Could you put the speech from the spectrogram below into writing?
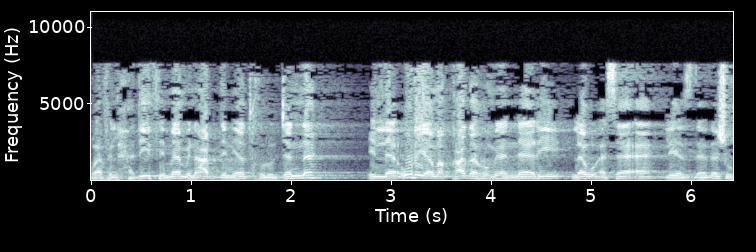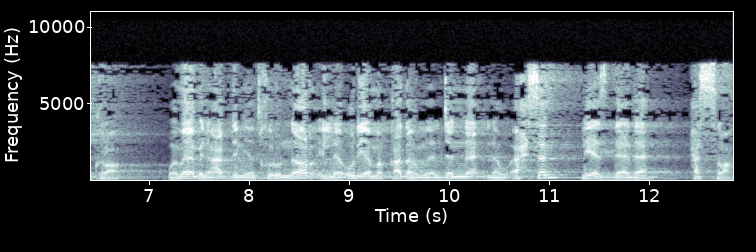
وفي الحديث ما من عبد يدخل الجنة إلا أري مقعده من النار لو أساء ليزداد شكرا. وما من عبد يدخل النار إلا أري مقعده من الجنة لو أحسن ليزداد حسرة.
